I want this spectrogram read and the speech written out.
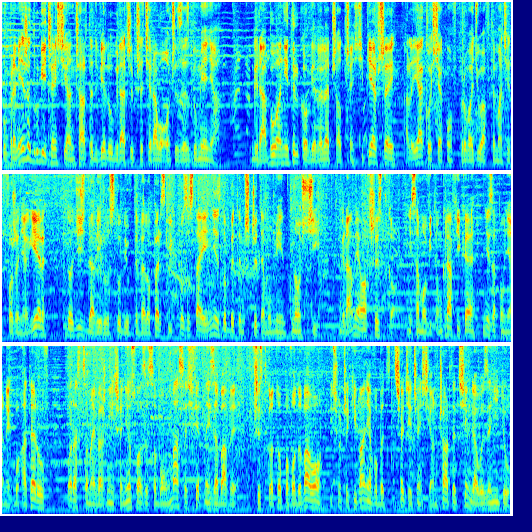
Po premierze drugiej części Uncharted wielu graczy przecierało oczy ze zdumienia. Gra była nie tylko o wiele lepsza od części pierwszej, ale jakość, jaką wprowadziła w temacie tworzenia gier, do dziś dla wielu studiów deweloperskich pozostaje niezdobytym szczytem umiejętności. Gra miała wszystko: niesamowitą grafikę, niezapomnianych bohaterów oraz co najważniejsze niosła ze sobą masę świetnej zabawy. Wszystko to powodowało, iż oczekiwania wobec trzeciej części Uncharted sięgały zenitu.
